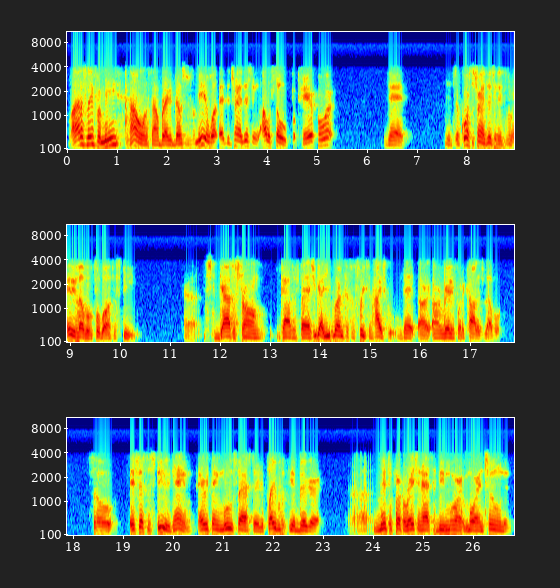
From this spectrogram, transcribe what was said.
Honestly, for me, I don't want to sound braggadocious. For me, it was, the transition, I was so prepared for it that, it's, of course, the transition is from any level of football to speed. Uh, guys are strong, guys are fast. You got you run into some freaks in high school that are are ready for the college level. So it's just the speed of the game. Everything moves faster. The playbooks get bigger uh, mental preparation has to be more more in tune. And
